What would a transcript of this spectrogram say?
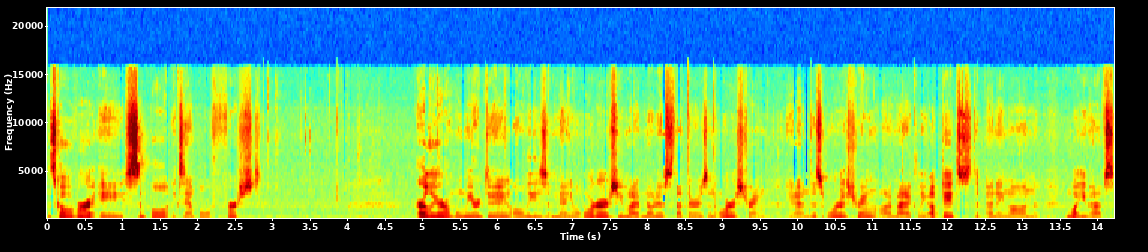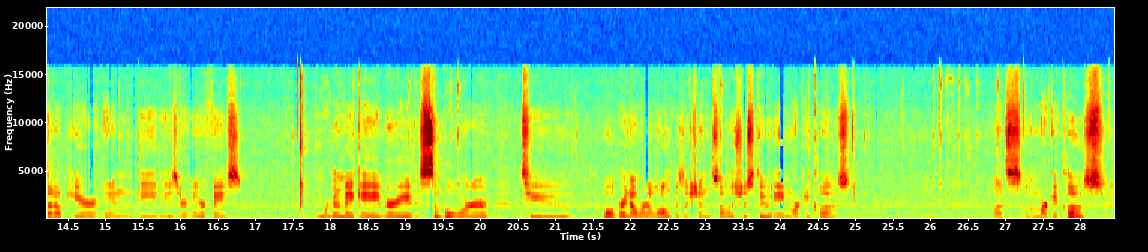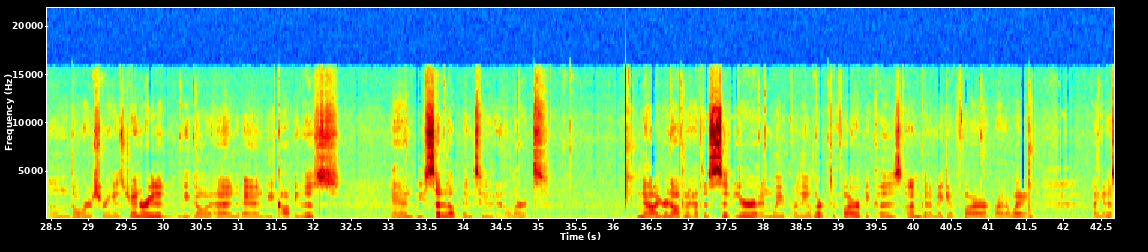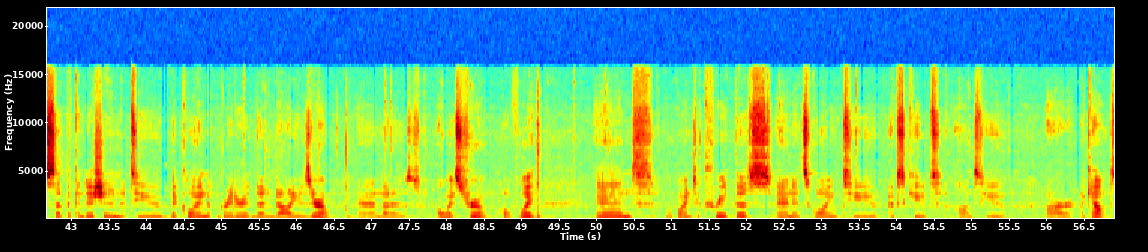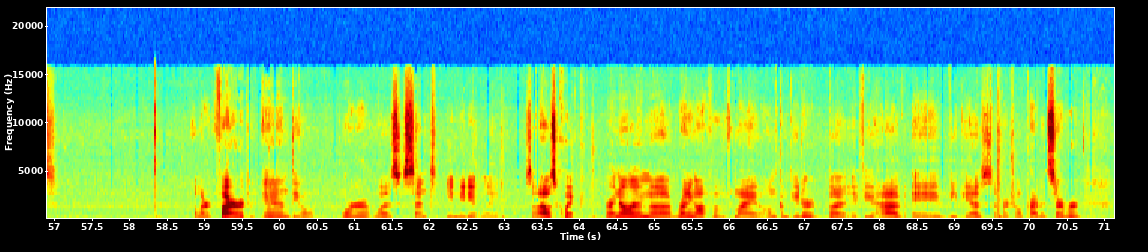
Let's go over a simple example first. Earlier, when we were doing all these manual orders, you might have noticed that there is an order string, and this order string automatically updates depending on what you have set up here in the user interface. We're going to make a very simple order to, well, right now we're in a long position, so let's just do a market close. Let's mark it close. Um, the order string is generated. We go ahead and we copy this and we set it up into an alert. Now you're not going to have to sit here and wait for the alert to fire because I'm going to make it fire right away. I'm going to set the condition to Bitcoin greater than value zero and that is always true, hopefully. And we're going to create this and it's going to execute onto our account. Alert fired and the order was sent immediately. So that was quick. Right now I'm uh, running off of my home computer, but if you have a VPS, a virtual private server,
